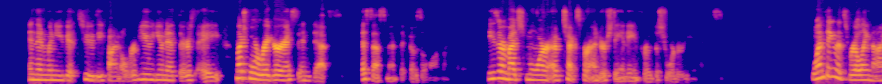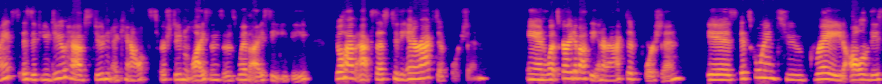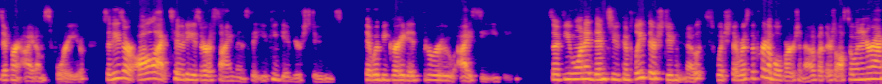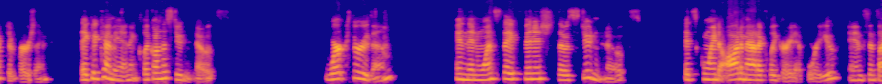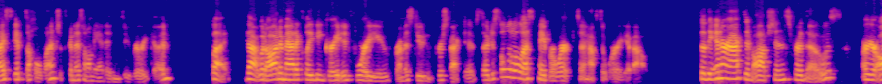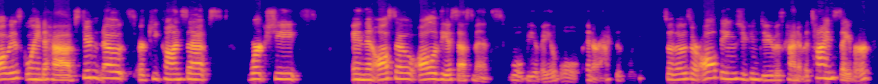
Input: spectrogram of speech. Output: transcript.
And then when you get to the final review unit, there's a much more rigorous in-depth assessment that goes along with it. These are much more of checks for understanding for the shorter units. One thing that's really nice is if you do have student accounts or student licenses with ICEV, you'll have access to the interactive portion. And what's great about the interactive portion is it's going to grade all of these different items for you. So these are all activities or assignments that you can give your students that would be graded through ICEV. So if you wanted them to complete their student notes, which there was the printable version of, but there's also an interactive version, they could come in and click on the student notes, work through them, and then once they finish those student notes, it's going to automatically grade it for you. And since I skipped a whole bunch, it's going to tell me I didn't do very good. But that would automatically be graded for you from a student perspective. So just a little less paperwork to have to worry about. So the interactive options for those are you're always going to have student notes or key concepts, worksheets, and then also all of the assessments will be available interactively. So those are all things you can do as kind of a time saver.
